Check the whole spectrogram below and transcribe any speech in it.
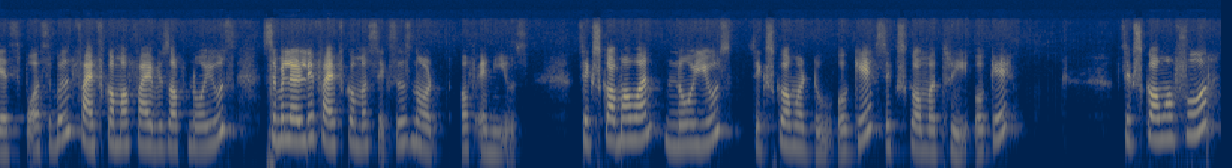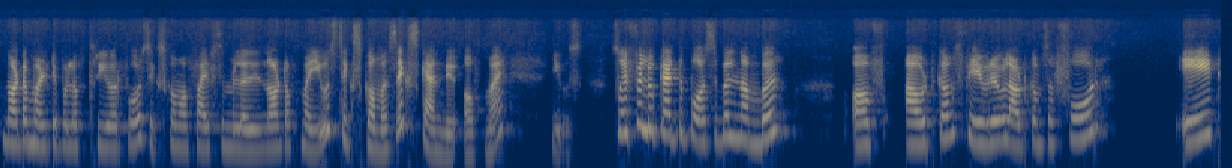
yes possible. 5 comma 5 is of no use. Similarly 5 comma 6 is not of any use. 6 comma 1 no use. 6 comma 2 okay 6 comma 3 okay. 6 comma 4 not a multiple of 3 or 4 6 comma 5 similarly not of my use. 6 comma 6 can be of my use. So if we look at the possible number of outcomes favorable outcomes of 4 8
